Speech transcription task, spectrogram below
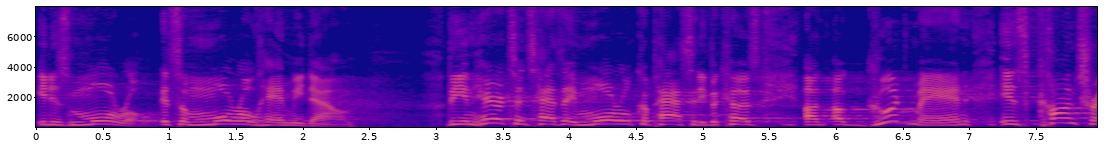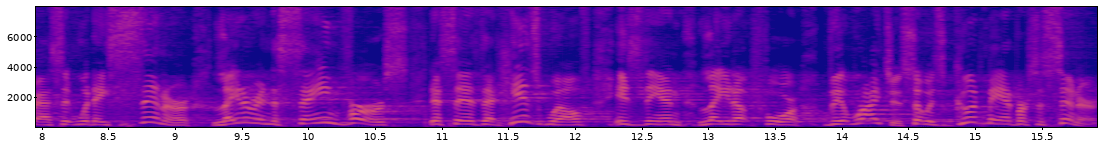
It is moral. It's a moral hand me down. The inheritance has a moral capacity because a, a, good man is contrasted with a sinner later in the same verse that says that his wealth is then laid up for the righteous. So it's good man versus sinner.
